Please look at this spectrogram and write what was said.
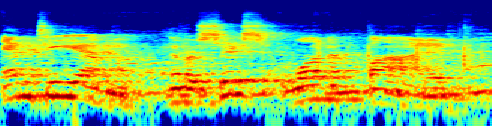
MTM, number 615.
